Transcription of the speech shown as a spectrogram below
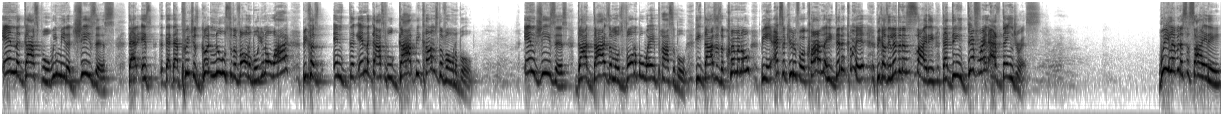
In the gospel, we meet a Jesus that is that, that preaches good news to the vulnerable. You know why? Because in the, in the gospel, God becomes the vulnerable. In Jesus, God dies the most vulnerable way possible. He dies as a criminal being executed for a crime that he didn't commit because he lived in a society that deemed different as dangerous. We live in a society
